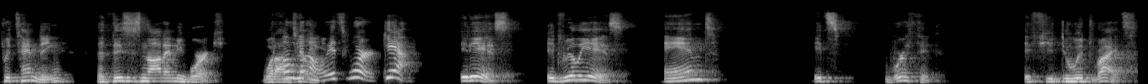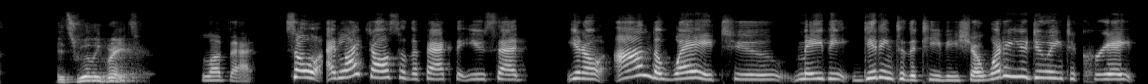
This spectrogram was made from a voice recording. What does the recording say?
pretending that this is not any work what I'm oh, telling no, you. it's work. Yeah. It is. It really is. And it's worth it if you do it right. It's really great. Love that. So I liked also the fact that you said, you know, on the way to maybe getting to the TV show, what are you doing to create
